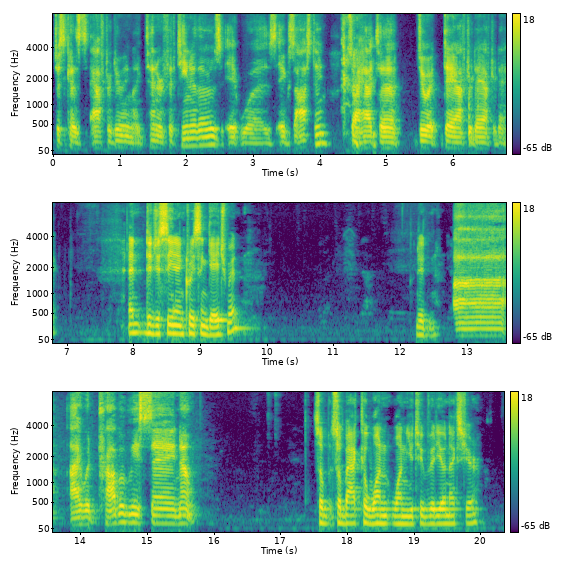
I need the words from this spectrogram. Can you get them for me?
just because after doing like ten or fifteen of those, it was exhausting. So I had to do it day after day after day. And did you see an increased engagement? Did uh, I would probably say no. So so back to one one YouTube video next year.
